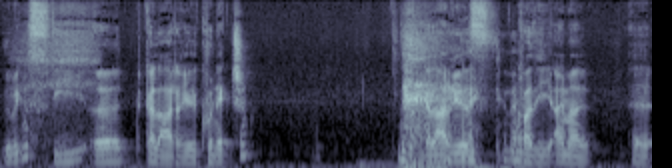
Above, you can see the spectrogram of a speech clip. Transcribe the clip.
übrigens die äh, Galadriel Connection. Galadriel ist Genau. quasi einmal äh,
